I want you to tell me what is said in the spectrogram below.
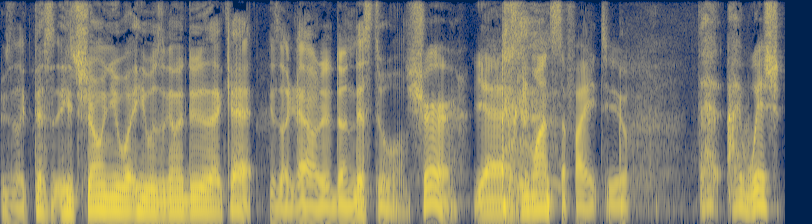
He's like this. He's showing you what he was gonna do to that cat. He's like, I would have done this to him. sure, yeah, he wants to fight too. That I wish.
